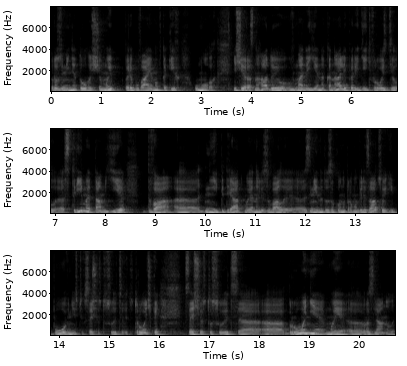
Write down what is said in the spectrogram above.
розуміння того, що ми перебуваємо в таких умовах. І ще раз нагадую: в мене є на каналі. Перейдіть в розділ стріми. Там є два дні підряд. Ми аналізували зміни до закону про мобілізацію і повністю все, що стосується відстрочки, все, що стосується броні, ми е, розглянули.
